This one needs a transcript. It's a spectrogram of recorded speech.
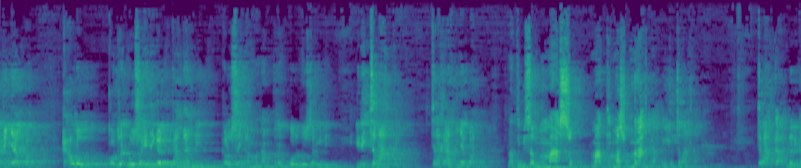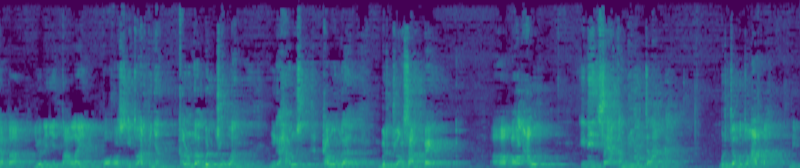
artinya apa? Kalau kodrat dosa ini nggak ditangani, kalau saya nggak menang terhadap kodrat dosa ini, ini celaka. Celaka artinya apa? Nanti bisa masuk mati masuk neraka itu celaka. Celaka dari kata Yunani talai poros itu artinya kalau nggak berjuang nggak harus kalau nggak berjuang sampai uh, all out ini saya akan bilang celaka. Berjuang untuk apa? Nih,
